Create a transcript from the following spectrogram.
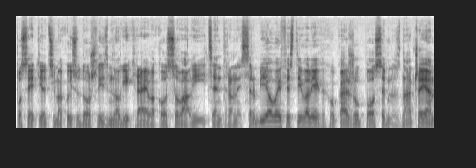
Posetiocima koji su došli iz mnogih krajeva Kosova, ali i centralne Srbije, ovaj festival je, kako kažu, posebno značajan,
